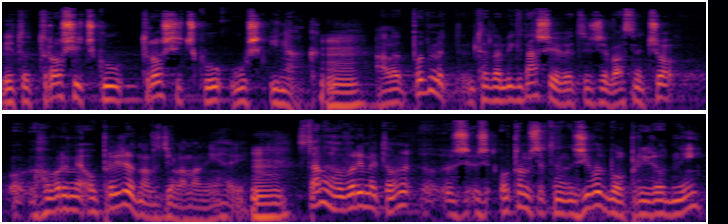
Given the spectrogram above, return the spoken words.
je to trošičku, trošičku už inak. Mm. Ale poďme teda my k našej veci, že vlastne čo, hovoríme o prírodnom vzdelávaní, hej. Mm. Stále hovoríme tom, že, o tom, že ten život bol prírodný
